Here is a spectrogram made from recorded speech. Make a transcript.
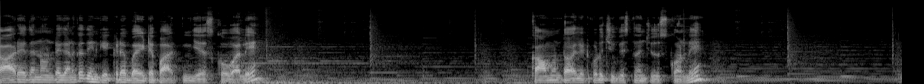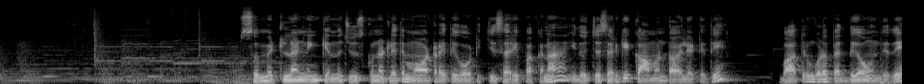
కార్ ఏదైనా ఉంటే కనుక దీనికి ఇక్కడే బయట పార్కింగ్ చేసుకోవాలి. కామన్ టాయిలెట్ కూడా చూపిస్తాను చూసుకోండి. సో మెట్ల ల్యాండింగ్ కింద చూసుకున్నట్లయితే మోటార్ అయితే ఒకటి ఇచ్చేసరి పక్కన. ఇది వచ్చేసరికి కామన్ టాయిలెట్ ఇది. బాత్రూమ్ కూడా పెద్దగా ఉంది ఇది.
